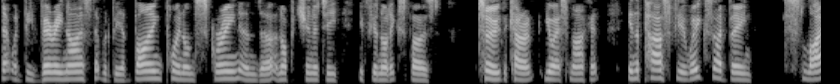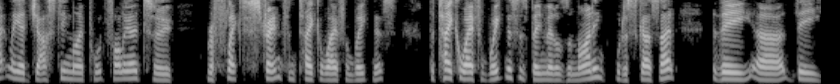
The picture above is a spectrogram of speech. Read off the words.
that would be very nice. That would be a buying point on screen and uh, an opportunity if you're not exposed to the current US market. In the past few weeks, I've been slightly adjusting my portfolio to reflect strength and take away from weakness. The takeaway from weakness has been metals and mining. We'll discuss that. The uh, the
